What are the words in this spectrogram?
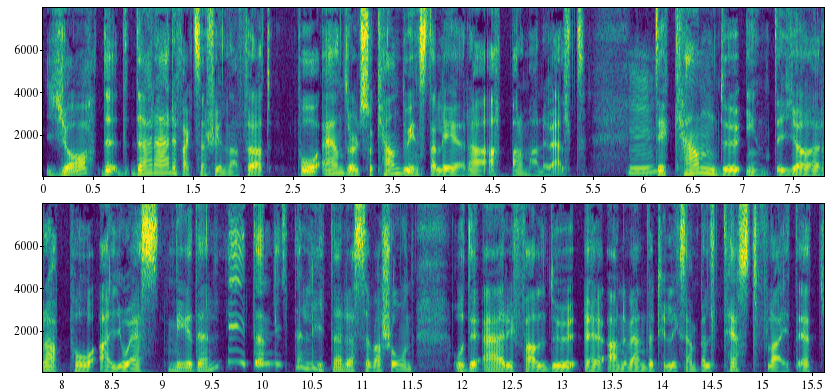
Ja, det, där är det faktiskt en skillnad för att på Android så kan du installera appar manuellt. Mm. Det kan du inte göra på iOS med en liten, liten, liten reservation. Och det är ifall du eh, använder till exempel Testflight, ett,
